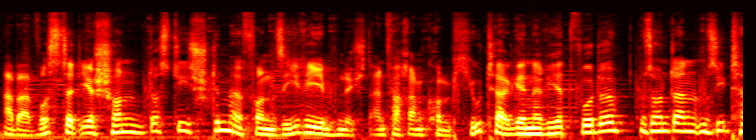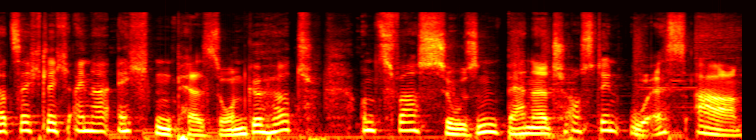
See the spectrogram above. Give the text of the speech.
Aber wusstet ihr schon, dass die Stimme von Siri nicht einfach am Computer generiert wurde, sondern sie tatsächlich einer echten Person gehört? Und zwar Susan Bennett aus den USA.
